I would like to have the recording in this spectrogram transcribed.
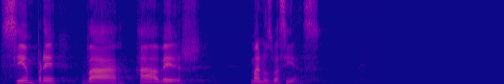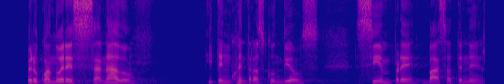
siempre va a haber manos vacías. Pero cuando eres sanado y te encuentras con Dios, siempre vas a tener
